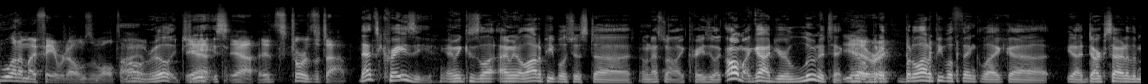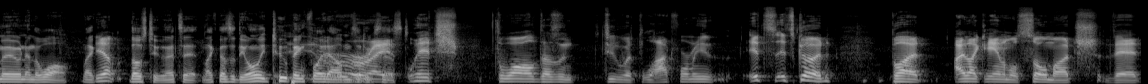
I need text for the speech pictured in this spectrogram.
one of my favorite albums of all time. Oh, really? Jeez. Yeah, it's towards the top. That's crazy. I mean, because I mean, a lot of people it's just. Uh, I mean, that's not like crazy. Like, oh my god, you're a lunatic. Yeah, no, but right. it, but a lot of people think like, uh, you know, Dark Side of the Moon and The Wall. Like, Yep. those two. That's it. Like, those are the only two Pink Floyd albums that exist. Which The Wall doesn't do a lot for me. It's it's good, but I like Animals so much that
